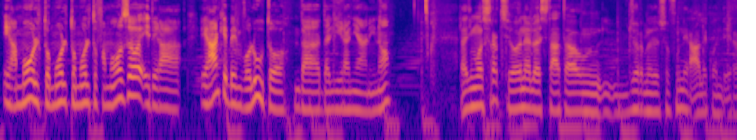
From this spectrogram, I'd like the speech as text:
era molto molto molto famoso ed era, era anche ben voluto da- dagli iraniani, no? La dimostrazione lo è stata un- il giorno del suo funerale, quando era?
